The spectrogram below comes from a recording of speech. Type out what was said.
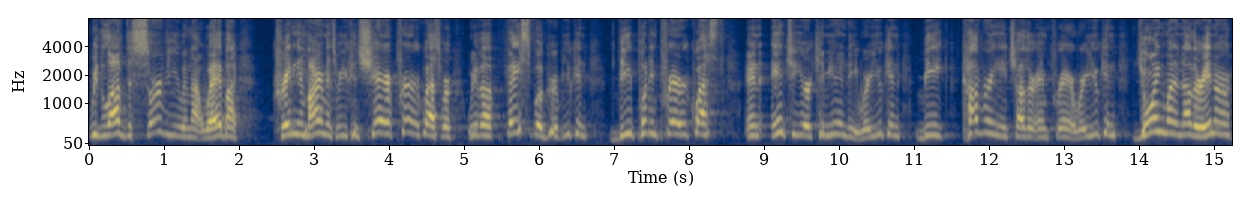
We'd love to serve you in that way by creating environments where you can share prayer requests, where we have a Facebook group. You can be putting prayer requests and into your community, where you can be covering each other in prayer, where you can join one another in our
